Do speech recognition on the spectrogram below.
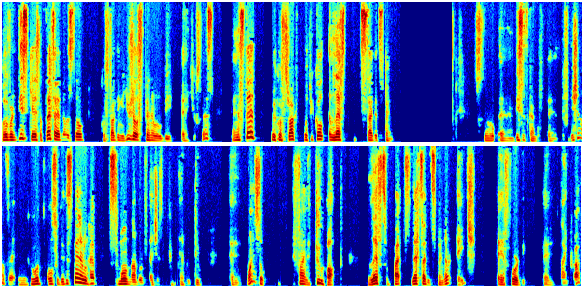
However, in this case of left-sided LSO, constructing a usual spanner will be uh, useless. And instead, we construct what we call a left-sided spanner. So uh, this is kind of a definition of that. Uh, also the spanner will have small number of edges between every two uh, points. So define a two-hop left left-sided spanner H uh, for the uh, line graph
